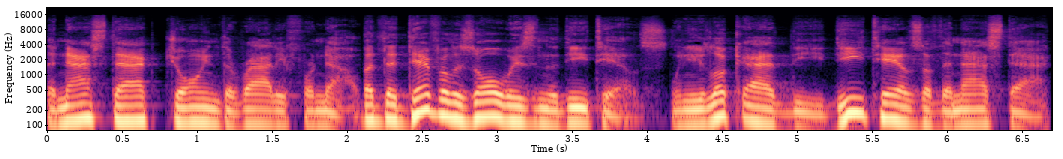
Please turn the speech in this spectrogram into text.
the Nasdaq joined the rally for now. But the devil is always in the details. When you look at the details of the Nasdaq,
